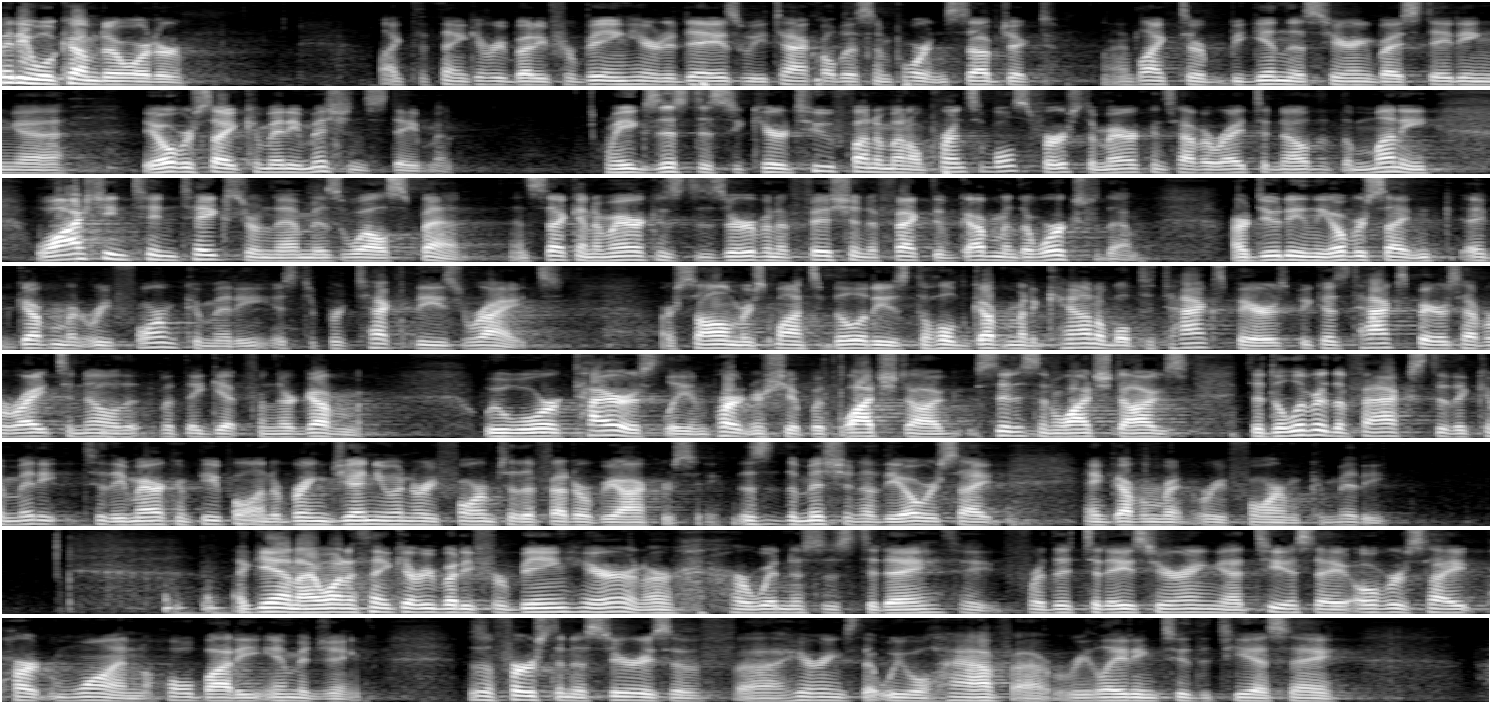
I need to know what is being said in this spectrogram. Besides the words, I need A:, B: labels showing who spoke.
A: committee will come to order. I would like to thank everybody for being here today as we tackle this important subject. I would like to begin this hearing by stating uh, the Oversight Committee mission statement. We exist to secure two fundamental principles. First, Americans have a right to know that the money Washington takes from them is well spent. And second, Americans deserve an efficient, effective government that works for them. Our duty in the Oversight and Government Reform Committee is to protect these rights. Our solemn responsibility is to hold government accountable to taxpayers because taxpayers have a right to know what they get from their government. We will work tirelessly in partnership with watchdog, citizen watchdogs to deliver the facts to the committee, to the American people, and to bring genuine reform to the Federal bureaucracy. This is the mission of the Oversight and Government Reform Committee. Again, I want to thank everybody for being here and our, our witnesses today. For the, today's hearing, uh, TSA Oversight Part 1, Whole Body Imaging. This is the first in a series of uh, hearings that we will have uh, relating to the TSA.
